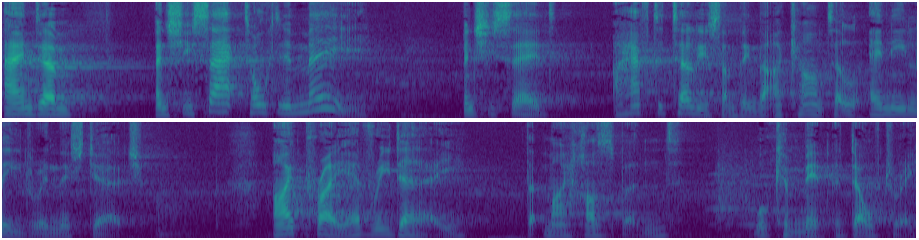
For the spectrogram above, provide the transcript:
And, um, and she sat talking to me, and she said, I have to tell you something that I can't tell any leader in this church. I pray every day that my husband will commit adultery.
